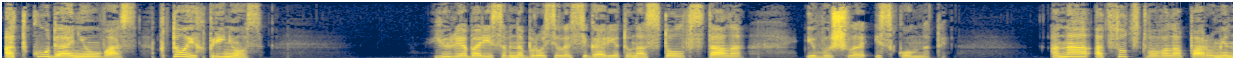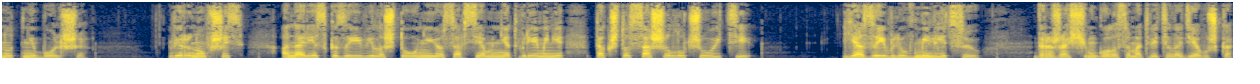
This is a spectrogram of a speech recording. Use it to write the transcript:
«Откуда они у вас? Кто их принес?» Юлия Борисовна бросила сигарету на стол, встала и вышла из комнаты. Она отсутствовала пару минут, не больше. Вернувшись, она резко заявила, что у нее совсем нет времени, так что Саше лучше уйти. «Я заявлю в милицию», — дрожащим голосом ответила девушка.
